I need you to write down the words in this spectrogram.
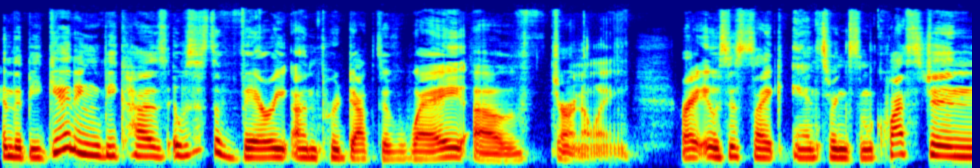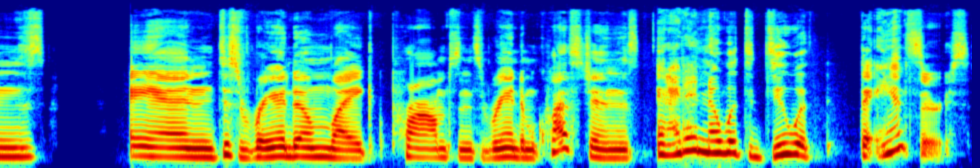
in the beginning because it was just a very unproductive way of journaling, right? It was just like answering some questions and just random like prompts and random questions. And I didn't know what to do with the answers,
